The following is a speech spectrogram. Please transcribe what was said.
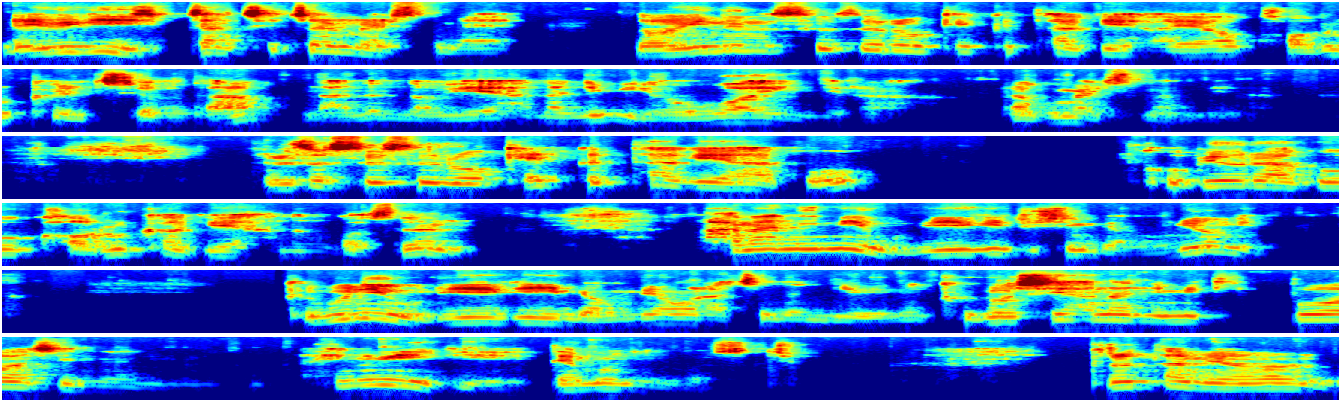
레위기 20장 7절 말씀에 너희는 스스로 깨끗하게 하여 거룩할지어다 나는 너희의 하나님 여호와이니라 라고 말씀합니다. 그래서 스스로 깨끗하게 하고 구별하고 거룩하게 하는 것은 하나님이 우리에게 주신 명령입니다. 그분이 우리에게 이 명령을 하시는 이유는 그것이 하나님이 기뻐하시는 행위이기 때문인 것이죠. 그렇다면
